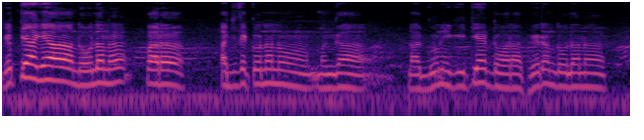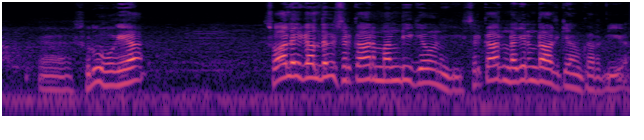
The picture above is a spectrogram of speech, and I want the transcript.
ਜਿੱਤਿਆ ਗਿਆ ਅੰਦੋਲਨ, ਪਰ ਅੱਜ ਤੱਕ ਉਹਨਾਂ ਨੂੰ ਮੰਗਾਂ ਲਾਗੂ ਨਹੀਂ ਕੀਤੀਆਂ, ਦੁਬਾਰਾ ਫਿਰ ਅੰਦੋਲਨ ਸ਼ੁਰੂ ਹੋ ਗਿਆ। ਸਵਾਲ ਇਹ ਗੱਲ ਦਾ ਵੀ ਸਰਕਾਰ ਮੰਨਦੀ ਕਿਉਂ ਨਹੀਂ ਗੀ? ਸਰਕਾਰ ਨਜ਼ਰਅੰਦਾਜ਼ ਕਿਉਂ ਕਰਦੀ ਆ?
